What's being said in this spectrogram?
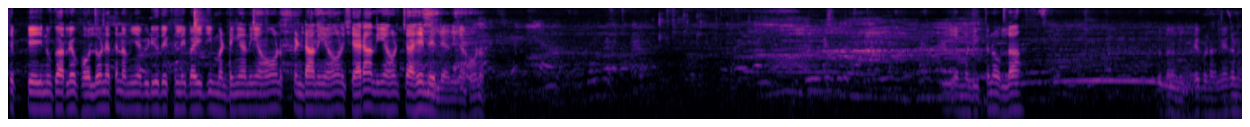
ਤੇ ਪੇਜ ਨੂੰ ਕਰ ਲਿਓ ਫੋਲੋ ਨੇ ਤੇ ਨਵੀਆਂ ਵੀਡੀਓ ਦੇਖਣ ਲਈ ਬਾਈ ਜੀ ਮੰਡੀਆਂ ਦੀਆਂ ਹੋਣ, ਪਿੰਡਾਂ ਦੀਆਂ ਹੋਣ, ਸ਼ਹਿਰਾਂ ਦੀਆਂ ਹੋਣ, ਚਾਹੇ ਮੇਲਿਆਂ ਦੀਆਂ ਹੋਣ। ਇਹ ਮੰਡੀ ਧਨੌਲਾ। ਪਤਾ ਨਹੀਂ ਇਹ ਬਣਾ ਲਿਆ ਕਣਾ।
